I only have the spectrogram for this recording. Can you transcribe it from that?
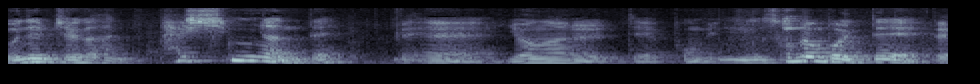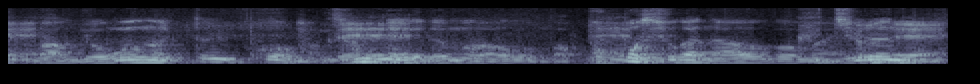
원장님 제가 한 80년대 네. 예, 영화를 이제 보면 이 소변 볼때 네. 막 용왕을 뚫고 막 네. 산맥에 넘어가고 막 네. 폭포수가 나오고 막 그쵸, 이런 네.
